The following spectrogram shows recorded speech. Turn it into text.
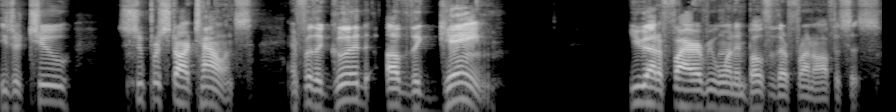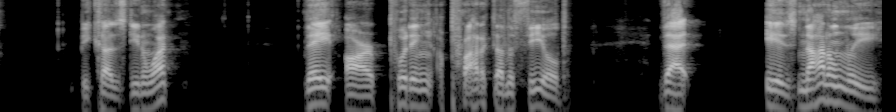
These are two superstar talents, and for the good of the game, you got to fire everyone in both of their front offices because do you know what? They are putting a product on the field that is not only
